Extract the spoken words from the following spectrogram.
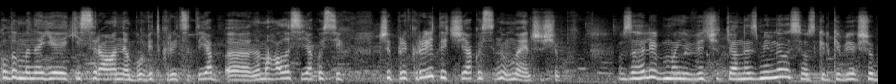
коли в мене є якісь рани або відкриті, то я б е, намагалася якось їх чи прикрити, чи якось ну, менше, щоб Взагалі б мої відчуття не змінилися, оскільки б якщо б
